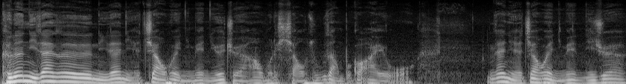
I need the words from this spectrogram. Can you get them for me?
可能你在这，你在你的教会里面，你会觉得啊，我的小组长不够爱我。你在你的教会里面，你觉得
